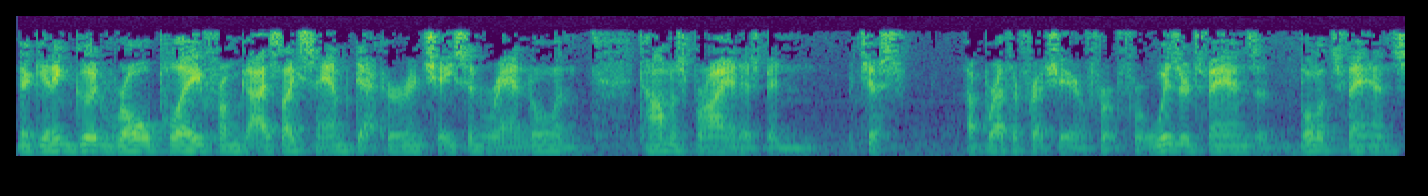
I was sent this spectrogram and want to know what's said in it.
They're getting good role play from guys like Sam Dekker and Chasson Randle, and Thomas Bryant has been just a breath of fresh air for for Wizards fans and Bullets fans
